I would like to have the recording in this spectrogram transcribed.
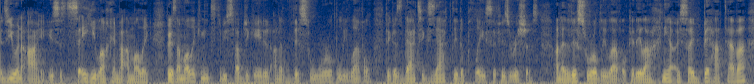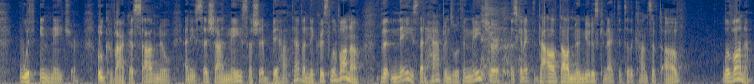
It's you and I. He says, say hilachim Amalek, because Amalek needs to be subjugated on a this worldly level, because that's exactly the place of his rishas, on a this worldly level. Within nature. and he says. The nace that happens within nature is connected to Alav Tal Nun is connected to the concept of levana.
